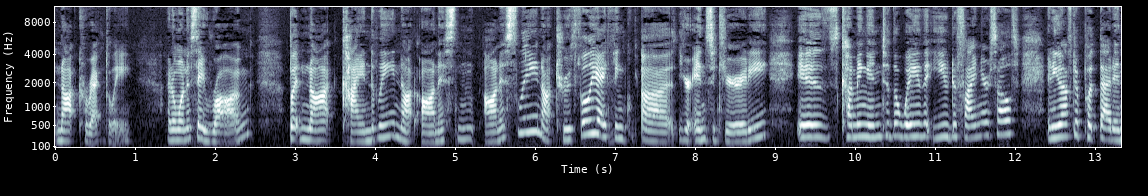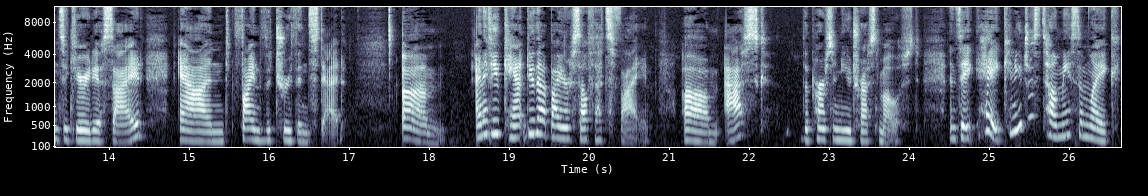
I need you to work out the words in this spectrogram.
not correctly. I don't want to say wrong, but not kindly, not honest, honestly, not truthfully. I think uh, your insecurity is coming into the way that you define yourself, and you have to put that insecurity aside and find the truth instead. Um, and if you can't do that by yourself, that's fine. Um, ask the person you trust most and say, hey, can you just tell me some like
